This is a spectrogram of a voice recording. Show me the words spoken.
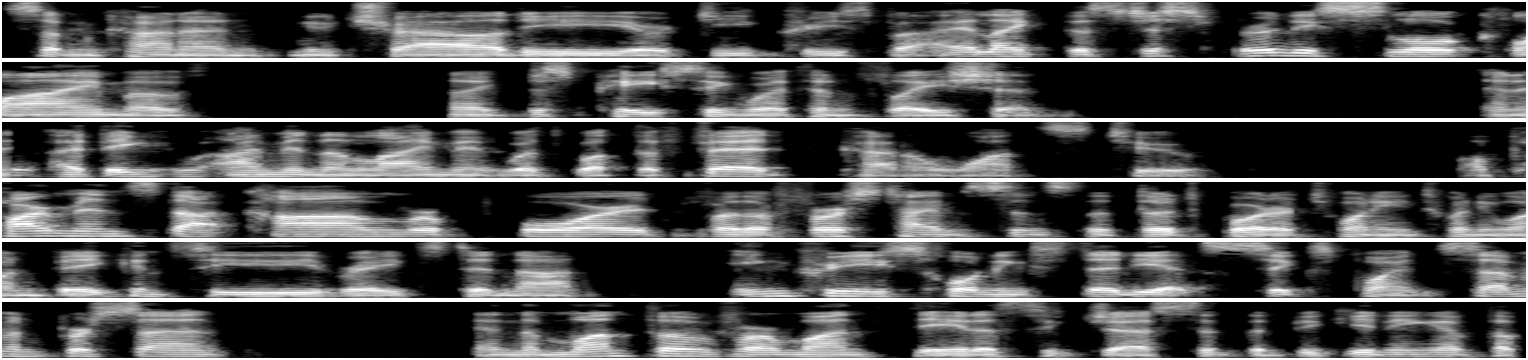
some kind of neutrality or decrease, but I like this just really slow climb of like just pacing with inflation. And I think I'm in alignment with what the Fed kind of wants to. Apartments.com report for the first time since the third quarter 2021 vacancy rates did not increase holding steady at 6.7%. And the month over month data suggests that the beginning of the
